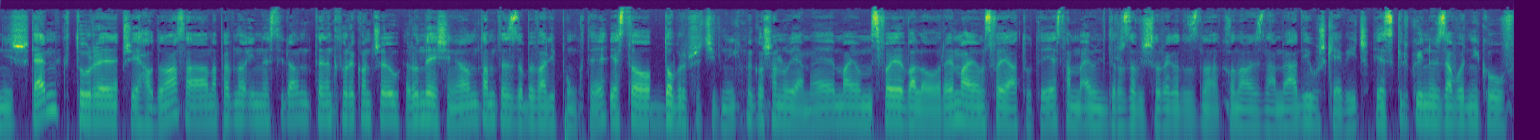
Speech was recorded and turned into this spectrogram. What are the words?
niż ten, który przyjechał do nas, a na pewno inny Stillon, ten, który kończył rundę jesienią, tam też zdobywali punkty. Jest to dobry przeciwnik, my go szanujemy, mają swoje walory, mają swoje atuty, jest tam Emil Drozdowicz, którego doskonale znamy, Adi Łuszkiewicz, jest kilku innych zawodników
